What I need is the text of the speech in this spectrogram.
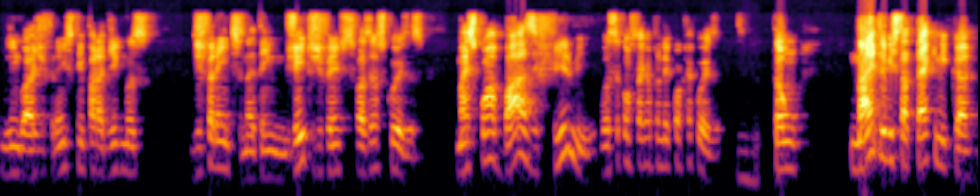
linguagens diferentes têm paradigmas diferentes, né, tem jeitos diferentes de fazer as coisas, mas com a base firme, você consegue aprender qualquer coisa. Uhum. Então, na entrevista técnica,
